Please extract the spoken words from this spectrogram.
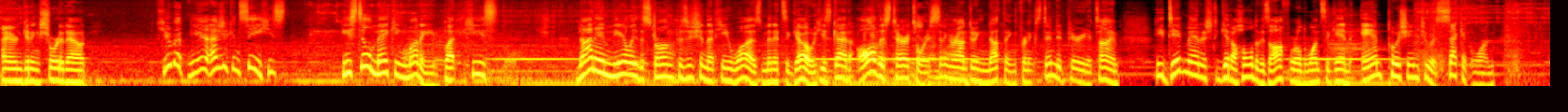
Iron getting shorted out. Qubit, yeah, as you can see, he's he's still making money, but he's not in nearly the strong position that he was minutes ago. He's got all this territory sitting around doing nothing for an extended period of time. He did manage to get a hold of his offworld once again and push into a second one.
